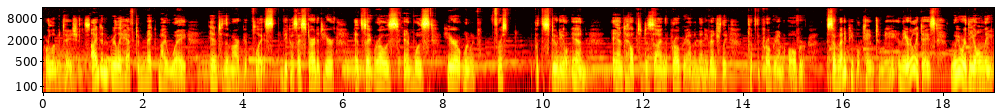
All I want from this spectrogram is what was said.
or limitations. I didn't really have to make my way into the marketplace because I started here at St. Rose and was here when we first put the studio in and helped to design the program and then eventually took the program over. So many people came to me. In the early days, we were the only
